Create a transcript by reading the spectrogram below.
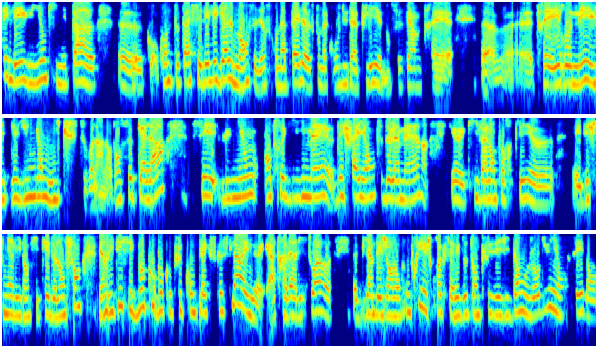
scellée, une union qui n'est pas, euh, euh qu'on ne peut pas sceller légalement, c'est-à-dire ce qu'on appelle, ce qu'on a convenu d'appeler dans ce terme très, euh, très erroné, des unions mixtes. Voilà. Alors dans ce cas-là, c'est l'union entre guillemets défaillante de la mère euh, qui va l'emporter euh, et définir l'identité de l'enfant. Mais en réalité, c'est beaucoup beaucoup plus complexe que cela. À travers l'histoire, bien des gens l'ont compris. Et je crois que ça est d'autant plus évident aujourd'hui. On sait dans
